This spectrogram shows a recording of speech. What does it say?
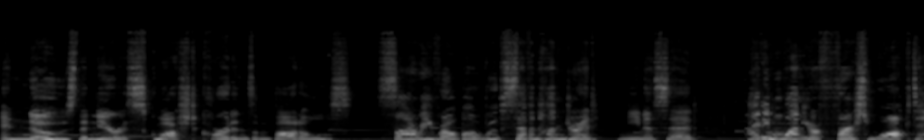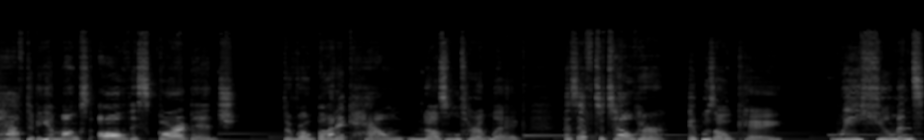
and nosed the nearest squashed cartons and bottles. Sorry, Robo Ruth 700, Nina said. I didn't want your first walk to have to be amongst all this garbage. The robotic hound nuzzled her leg as if to tell her it was okay. We humans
